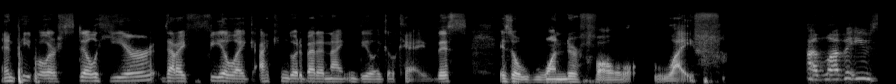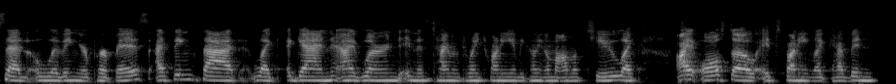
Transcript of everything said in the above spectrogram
and people are still here that I feel like I can go to bed at night and be like, okay, this is a wonderful life. I love that you said living your purpose. I think that, like, again, I've learned in this time of 2020 and becoming a mom of two, like, I also, it's funny, like have been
